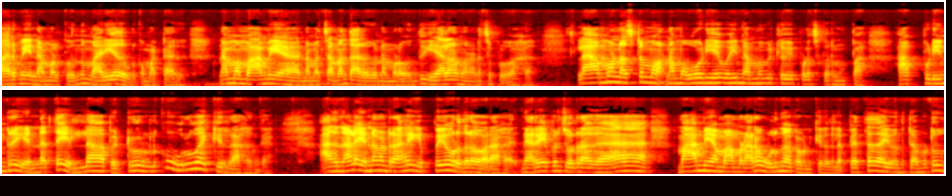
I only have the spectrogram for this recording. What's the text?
மருமையை நம்மளுக்கு வந்து மரியாதை கொடுக்க மாட்டார். நம்ம மாமியை நம்ம சமந்தாரு நம்மளை வந்து ஏழாம நினச்சிப்படுவாங்க. லாபமோ நஷ்டமோ நம்ம ஓடியே போய் நம்ம வீட்டில் போய் பிழைச்சிக்கிறணும்ப்பா. அப்படின்ற எண்ணத்தை எல்லா பெற்றோர்களுக்கும் உருவாக்கிடுறாங்கங்க. அதனால என்ன பண்ணுறாங்க எப்போயோ ஒரு தடவை வராங்க. நிறைய பேர் சொல்கிறாங்க மாமியா மாமனாரை ஒழுங்காக கவனிக்கிறதில்ல. பெத்ததாய் வந்துட்டா மட்டும்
